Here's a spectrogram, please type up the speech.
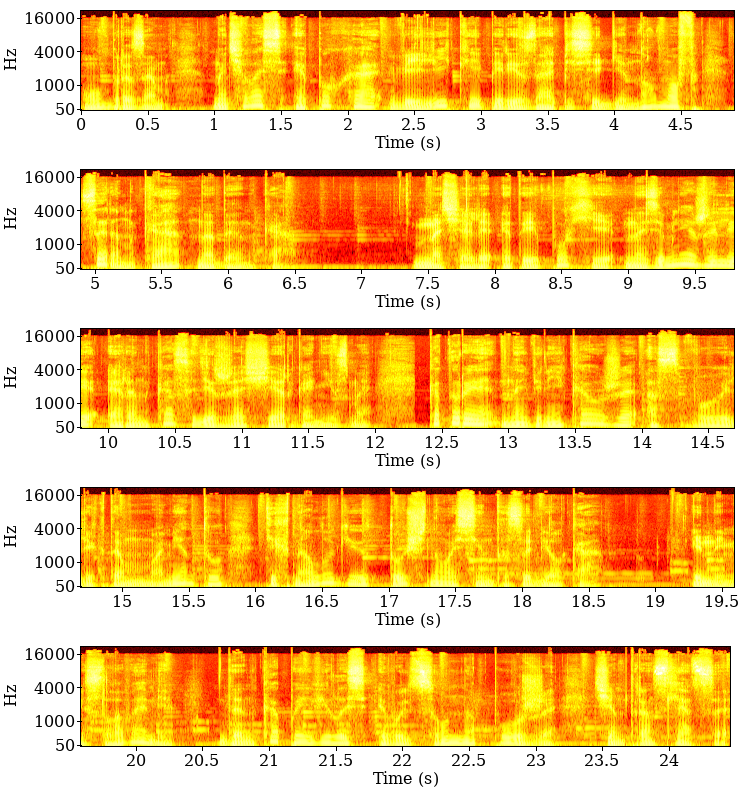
образом, началась эпоха великой перезаписи геномов с РНК на ДНК. В начале этой эпохи на Земле жили РНК-содержащие организмы, которые наверняка уже освоили к тому моменту технологию точного синтеза белка. Иными словами, ДНК появилась эволюционно позже, чем трансляция.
